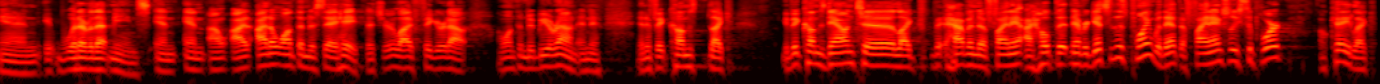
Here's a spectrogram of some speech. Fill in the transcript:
And it, whatever that means. And, and I, I don't want them to say, hey, that's your life, figure it out. I want them to be around. And if, and if it comes like, if it comes down to like having to finance, I hope that never gets to this point where they have to financially support, okay, like,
